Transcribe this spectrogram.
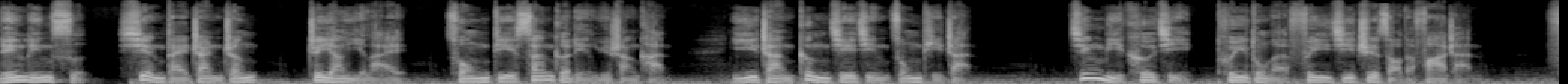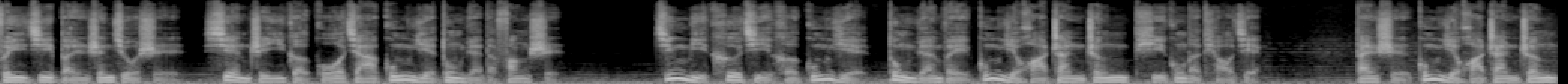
零零四现代战争。这样一来，从第三个领域上看，一战更接近总体战。精密科技推动了飞机制造的发展，飞机本身就是限制一个国家工业动员的方式。精密科技和工业动员为工业化战争提供了条件，但是工业化战争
